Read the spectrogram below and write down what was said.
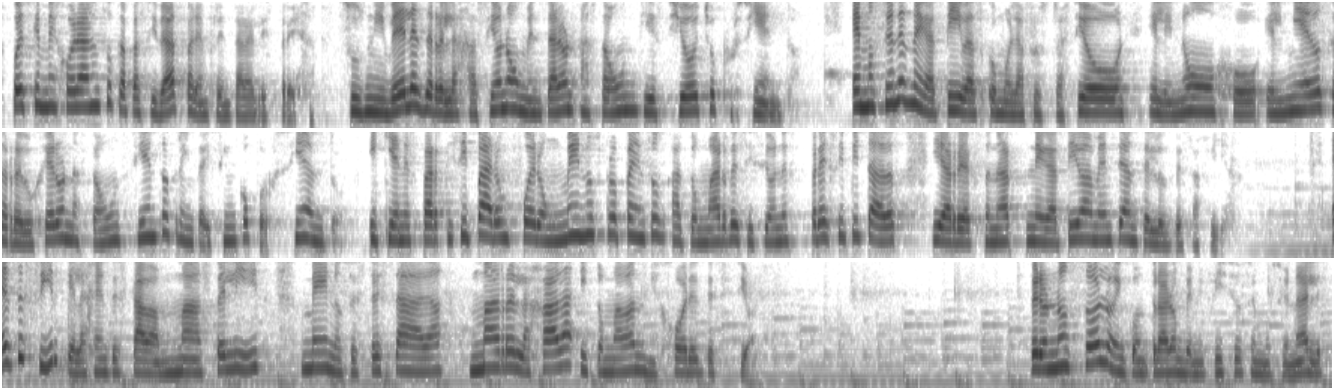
Pues que mejoraron su capacidad para enfrentar al estrés. Sus niveles de relajación aumentaron hasta un 18%. Emociones negativas como la frustración, el enojo, el miedo se redujeron hasta un 135% y quienes participaron fueron menos propensos a tomar decisiones precipitadas y a reaccionar negativamente ante los desafíos. Es decir, que la gente estaba más feliz, menos estresada, más relajada y tomaban mejores decisiones. Pero no solo encontraron beneficios emocionales.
